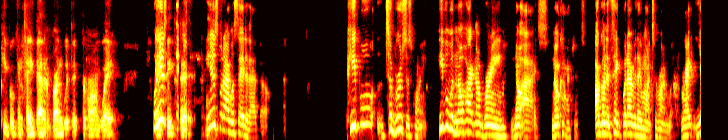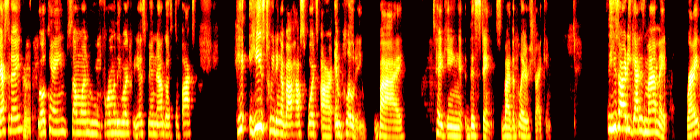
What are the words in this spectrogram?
people can take that and run with it the wrong way. Well, here's, that, here's what I would say to that though. People, to Bruce's point, people with no heart, no brain, no eyes, no conscience are going to take whatever they want to run with, right? Yesterday, mm-hmm. Will Cain, someone who formerly worked for ESPN, now goes to Fox, he, he's tweeting about how sports are imploding by taking this stance, by the mm-hmm. players striking. He's already got his mind made, right?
